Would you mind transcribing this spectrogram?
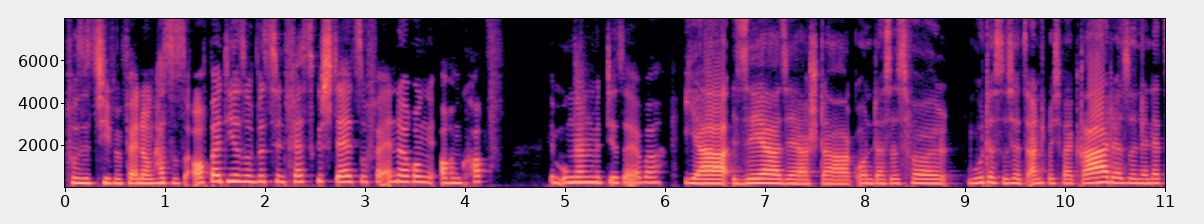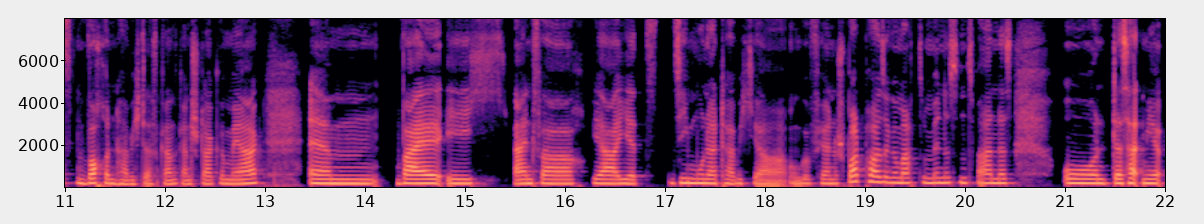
positiven Veränderungen. Hast du es auch bei dir so ein bisschen festgestellt, so Veränderungen auch im Kopf, im Umgang mit dir selber? Ja, sehr, sehr stark. Und das ist voll gut, dass du es jetzt ansprichst, weil gerade so in den letzten Wochen habe ich das ganz, ganz stark gemerkt, ähm, weil ich einfach, ja, jetzt sieben Monate habe ich ja ungefähr eine Sportpause gemacht, zumindest waren das. Und das hat mir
